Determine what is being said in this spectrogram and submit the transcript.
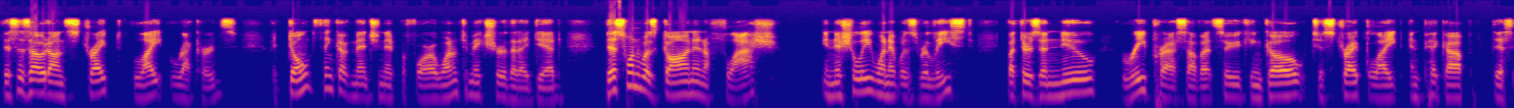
This is out on Striped Light Records. I don't think I've mentioned it before. I wanted to make sure that I did. This one was gone in a flash initially when it was released, but there's a new repress of it, so you can go to Striped Light and pick up this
